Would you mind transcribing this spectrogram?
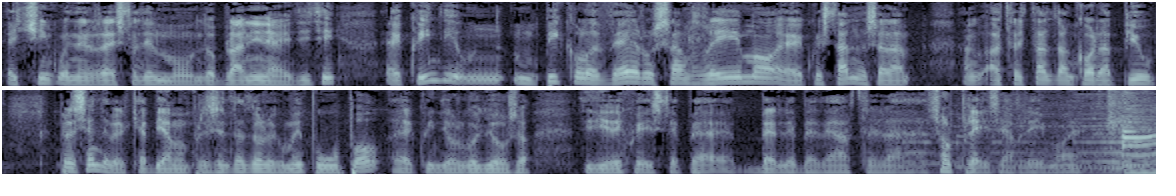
e cinque nel resto del mondo, brani inediti e quindi un, un, piccolo e vero Sanremo e quest'anno sarà altrettanto ancora più presente perché abbiamo un presentatore come Pupo e quindi orgoglioso di dire queste belle belle altre sorprese avremo. Eh.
